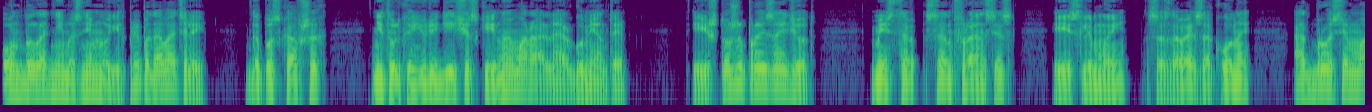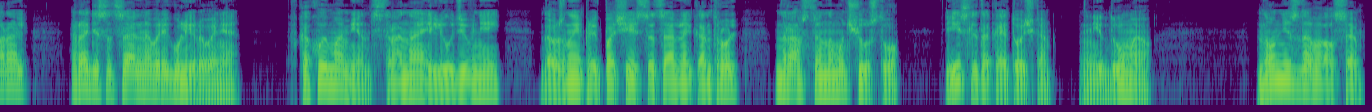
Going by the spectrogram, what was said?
он был одним из немногих преподавателей, допускавших не только юридические, но и моральные аргументы. И что же произойдет, мистер Сент-Фрэнсис, если мы, создавая законы, отбросим мораль ради социального регулирования? В какой момент страна и люди в ней должны предпочесть социальный контроль нравственному чувству? Есть ли такая точка? Не думаю. Но он не сдавался,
